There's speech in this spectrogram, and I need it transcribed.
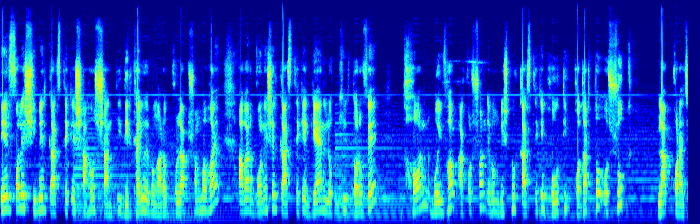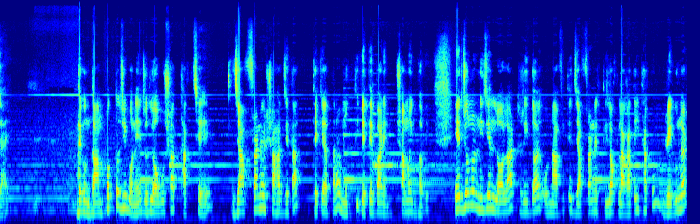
এর ফলে শিবের কাছ থেকে সাহস, শান্তি, দীর্ঘায়ু এবং আরোগ্য লাভ সম্ভব হয়। আবার গণেশের কাছ থেকে জ্ঞান, লক্ষ্মীর তরফে ধন, বৈভব, আকর্ষণ এবং বিষ্ণুর কাছ থেকে ভৌতিক পদার্থ ও সুখ লাভ করা যায়। দেখুন, দাম্পত্য জীবনে যদি অবসাদ থাকছে, জাফরানের সাহায্যে তা থেকে আপনারা মুক্তি পেতে পারেন সাময়িকভাবে। এর জন্য নিজের ললাট, হৃদয় ও নাভিতে জাফরানের তিলক লাগাতেই থাকুন রেগুলার।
